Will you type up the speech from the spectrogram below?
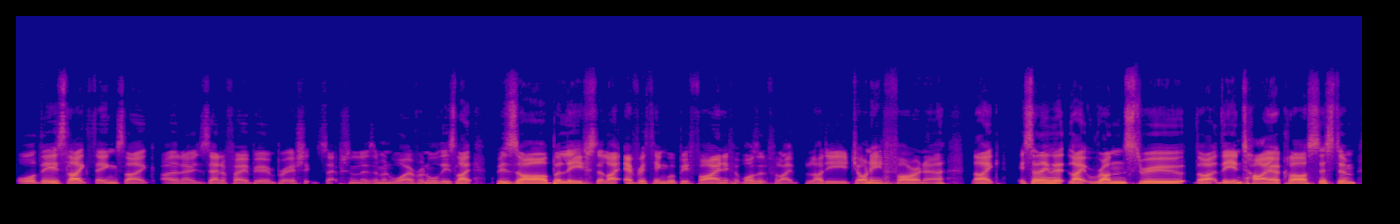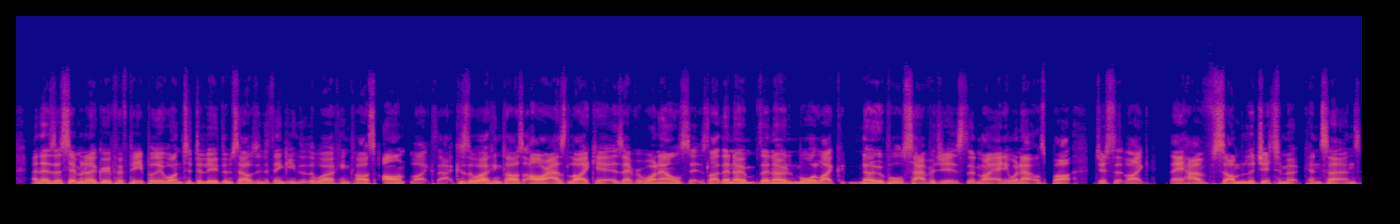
all these like things like I don't know xenophobia and British exceptionalism and whatever, and all these like bizarre beliefs that like everything would be fine if it wasn't for like bloody Johnny Foreigner. Like it's something that like runs through the the entire class system, and there's a similar group of people who want to delude themselves into thinking that the working class aren't like that because the working class are as like it as everyone else is. Like they're no they're no more like noble savages than like anyone else, but just that like they have some legitimate concerns.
